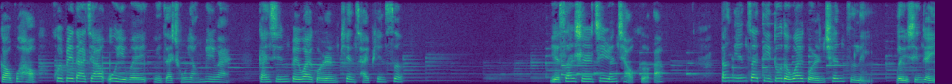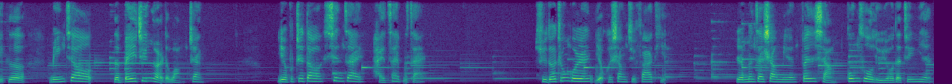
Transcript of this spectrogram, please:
搞不好会被大家误以为你在崇洋媚外。甘心被外国人骗财骗色，也算是机缘巧合吧。当年在帝都的外国人圈子里，流行着一个名叫 The Beijinger 的网站，也不知道现在还在不在。许多中国人也会上去发帖，人们在上面分享工作旅游的经验，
